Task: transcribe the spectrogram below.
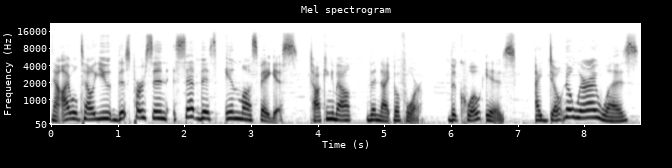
Now, I will tell you, this person said this in Las Vegas, talking about the night before. The quote is I don't know where I was.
